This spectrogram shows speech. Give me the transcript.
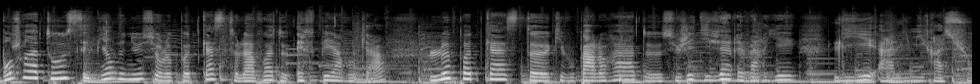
Bonjour à tous et bienvenue sur le podcast La Voix de FB Avocat, le podcast euh, qui vous parlera de sujets divers et variés liés à l'immigration,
